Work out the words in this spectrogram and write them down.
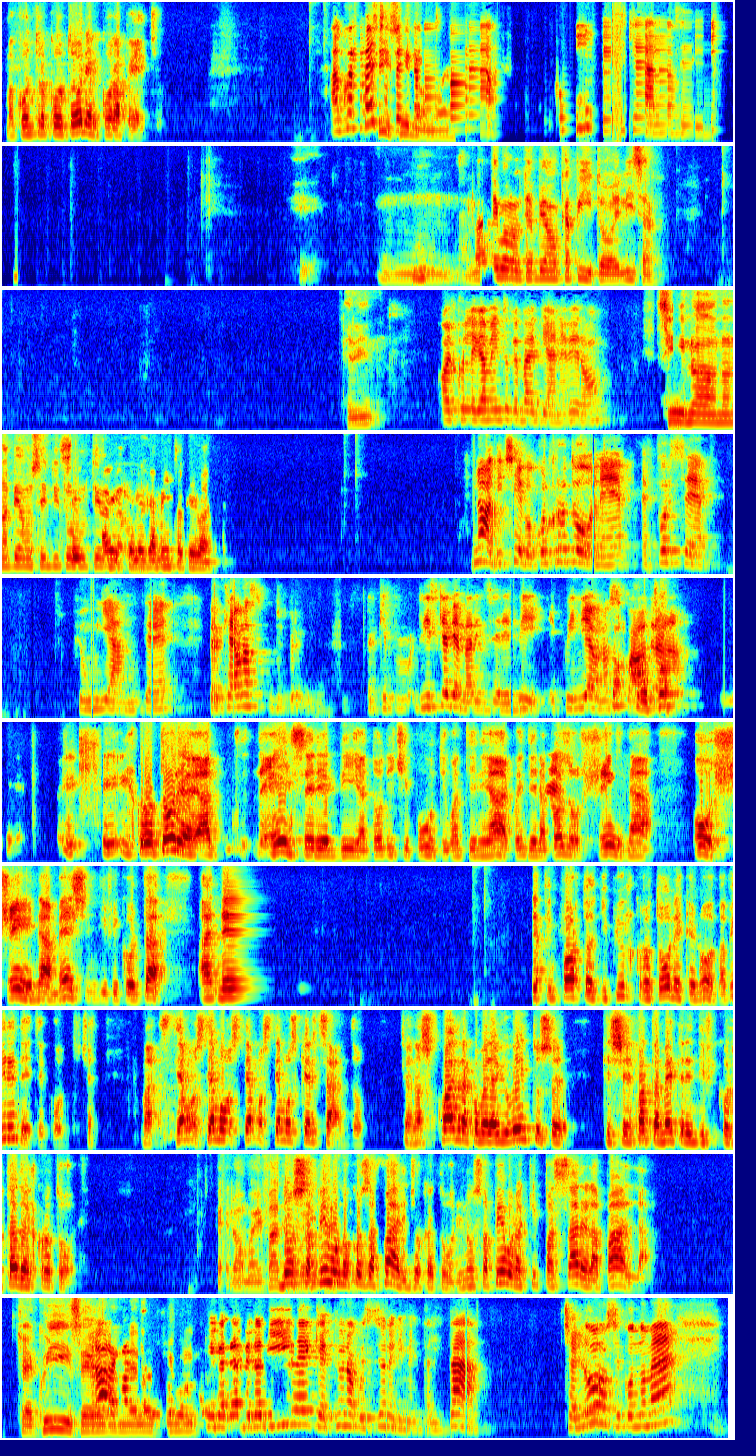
Ma contro il Cotone ancora peggio. Ancora peggio sì, perché sì, no, comunque si chiama la Serie Mm, un attimo non ti abbiamo capito, Elisa. Eli... Ho il collegamento che va e viene, vero? Sì, no, non abbiamo sentito sì, l'ultima il collegamento che va. No, dicevo, col Crotone è forse più umiliante perché, una, perché rischia di andare in Serie B e quindi è una no, squadra... Il, il Crotone è in Serie B a 12 punti, quanti ne ha? Quindi è una eh. cosa oscena, oscena, messo in difficoltà. Ah, nel ti importa di più il Crotone che noi, ma vi rendete conto? Cioè, ma stiamo, stiamo, stiamo, stiamo scherzando. C'è una squadra come la Juventus che si è fatta mettere in difficoltà dal Crotone. Eh no, non sapevano cosa fare i giocatori, non sapevano a chi passare la palla. Cioè, qui se Però, ragazzi, scivol- mi verrebbe da dire che è più una questione di mentalità. Cioè, loro, secondo me,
